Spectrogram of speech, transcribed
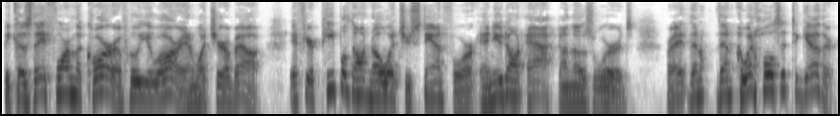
Because they form the core of who you are and what you're about. If your people don't know what you stand for and you don't act on those words, right, then, then what holds it together?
